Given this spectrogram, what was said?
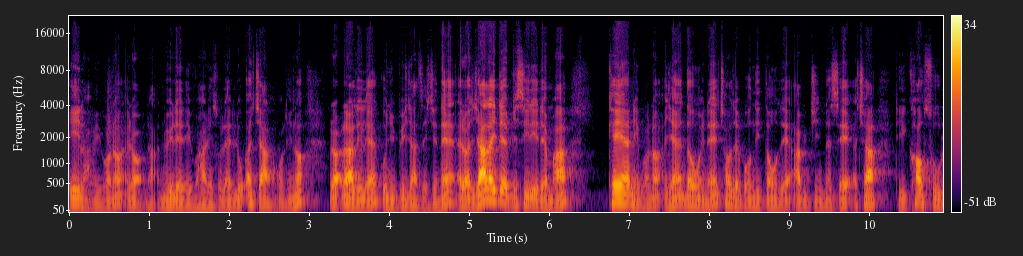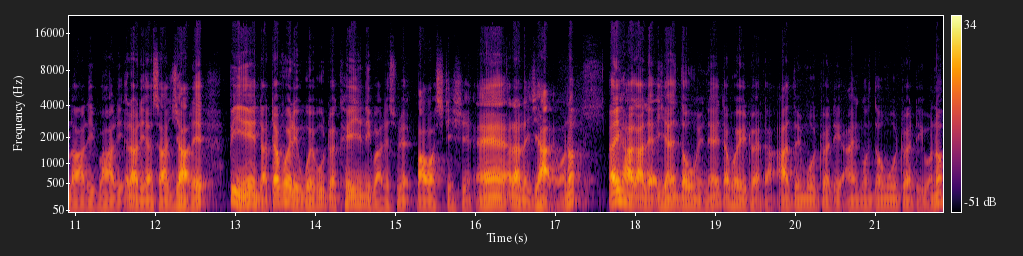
အေးလာပြီပေါ့နော်အဲ့တော့ဒါအနှွေးတွေတွေဘာတွေဆိုလဲလိုအပ်ကြတာပေါ့လေနော်အဲ့တော့အဲ့ဒါလေးလည်းကူညီပေးကြစေချင်တယ်အဲ့တော့ရလိုက်တဲ့ပစ္စည်းတွေထဲမှာခဲရန်နေပေါ့နော်အရန်အသုံးဝင်တယ်60ပုံသီး30 RPG 20အခြားဒီခောက်ဆိုလာတွေဘာတွေအဲ့ဒါတွေကစရတယ်ပြီးရင်ဒါတက်ဖွဲ့တွေဝယ်ဖို့အတွက်ခဲရင်းနေပါတယ်ဆိုတော့ power station အဲအဲ့ဒါလည်းရတယ်ပေါ့နော် အဲ့ဒီဟာကလည်းအရန်အသုံးဝင်တယ်တက်ဖွဲ့တွေအတွက်ဒါအာသွင်းဖို့အတွက်တွေအိုင်ကွန်သုံးဖို့အတွက်တွေပေါ့နော်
